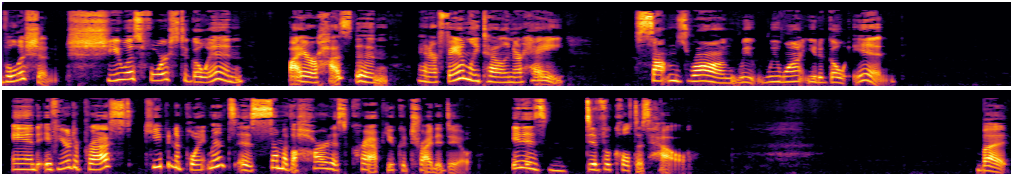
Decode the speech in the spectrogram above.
volition. She was forced to go in by her husband and her family telling her, "Hey, something's wrong. We we want you to go in." And if you're depressed, keeping appointments is some of the hardest crap you could try to do. It is difficult as hell. But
